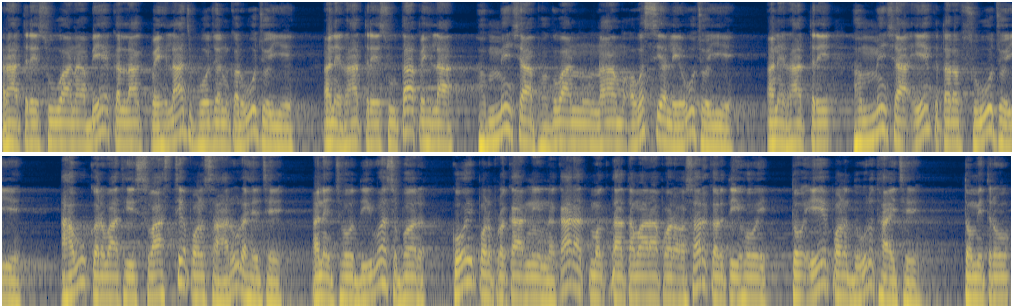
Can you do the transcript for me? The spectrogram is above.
રાત્રે સૂવાના બે કલાક પહેલા જ ભોજન કરવું જોઈએ અને રાત્રે સૂતા પહેલા હંમેશા ભગવાનનું નામ અવશ્ય લેવું જોઈએ અને રાત્રે હંમેશા એક તરફ સૂવું જોઈએ. આવું કરવાથી સ્વાસ્થ્ય પણ સારું રહે છે અને જો દિવસભર કોઈ પણ પ્રકારની નકારાત્મકતા તમારા પર અસર કરતી હોય તો એ પણ દૂર થાય છે. તો મિત્રો,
